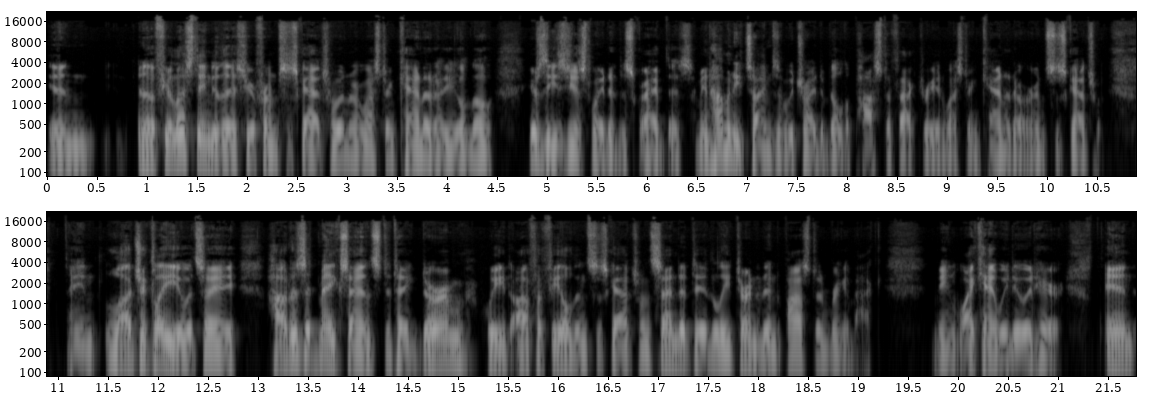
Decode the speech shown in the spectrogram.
In you know, if you're listening to this, you're from Saskatchewan or Western Canada, you'll know here's the easiest way to describe this. I mean, how many times have we tried to build a pasta factory in Western Canada or in Saskatchewan? I mean, logically, you would say, how does it make sense to take durum wheat off a field in Saskatchewan, send it to Italy, turn it into pasta, and bring it back? I mean, why can't we do it here? And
